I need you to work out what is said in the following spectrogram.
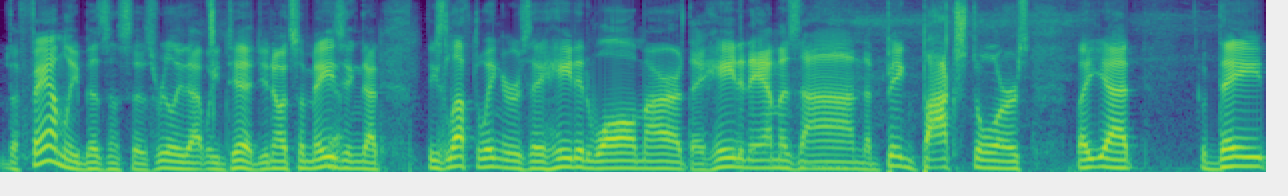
the family businesses. Really, that we did. You know, it's amazing that these left wingers they hated Walmart, they hated Amazon, the big box stores, but yet they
